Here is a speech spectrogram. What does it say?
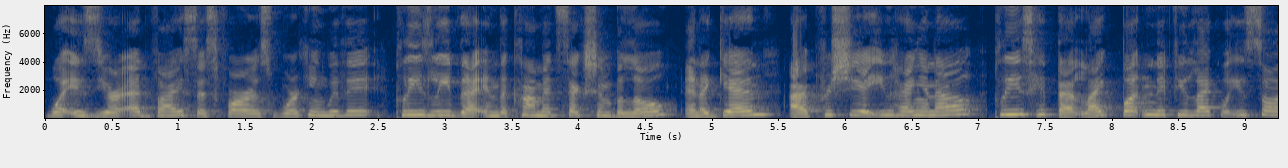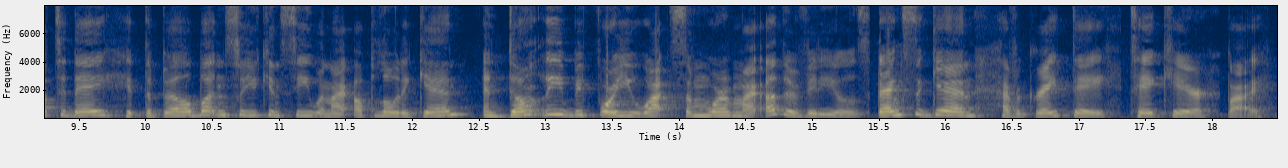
what is your advice as far as working with it? Please leave that in the comment section below. And again, I appreciate you hanging out. Please hit that like button if you like what you saw today. Hit the bell button so you can see when I upload again. And don't leave before you watch some more of my other videos. Thanks again. Have a great day. Take care. Bye.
